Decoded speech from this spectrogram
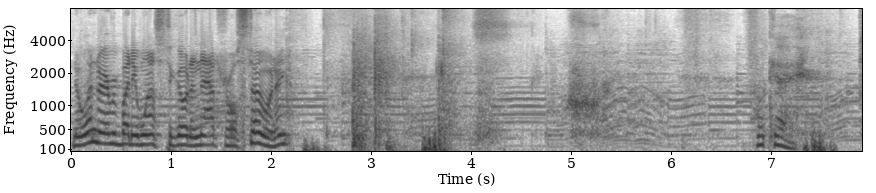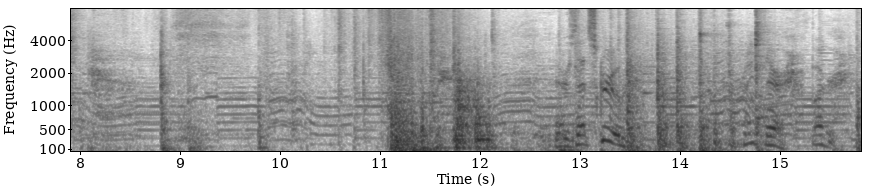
no wonder everybody wants to go to natural stone, eh? Okay. There's that screw. Right there, bugger.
